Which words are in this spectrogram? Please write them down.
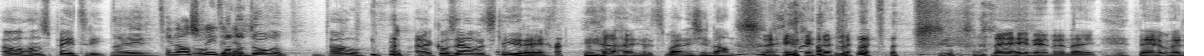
Oh, Hans Petri. Nee, van, het, dorp, van het dorp. Oh, hij komt zelf uit Sliedrecht. ja, het is bijna gênant. Nee, nee, nee, nee. Nee, nee maar,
